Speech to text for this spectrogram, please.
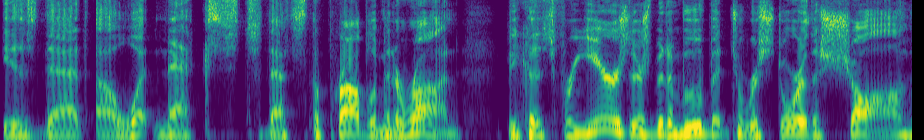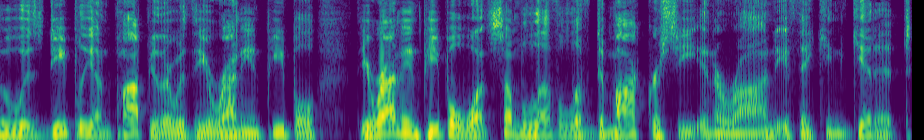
is that uh, what next? That's the problem in Iran. Because for years there's been a movement to restore the Shah, who was deeply unpopular with the Iranian people. The Iranian people want some level of democracy in Iran if they can get it.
